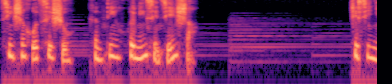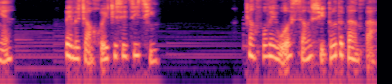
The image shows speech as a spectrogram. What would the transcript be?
性生活次数肯定会明显减少。这些年，为了找回这些激情，丈夫为我想了许多的办法，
